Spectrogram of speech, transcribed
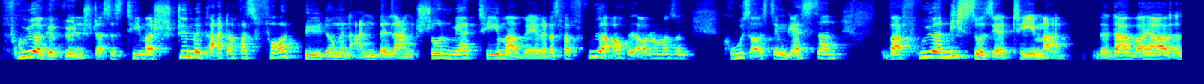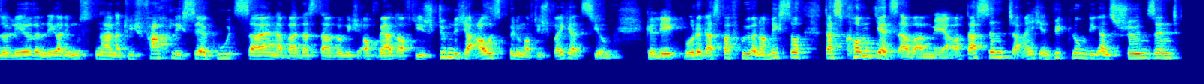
früher gewünscht, dass das Thema Stimme, gerade auch was Fortbildungen anbelangt, schon mehr Thema wäre. Das war früher auch, auch nochmal so ein Gruß aus dem Gestern, war früher nicht so sehr Thema da war ja, also Lehrerinnen, Lehrer, die mussten halt natürlich fachlich sehr gut sein, aber dass da wirklich auch Wert auf die stimmliche Ausbildung, auf die Sprecherziehung gelegt wurde, das war früher noch nicht so. Das kommt jetzt aber mehr. Auch das sind eigentlich Entwicklungen, die ganz schön sind,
